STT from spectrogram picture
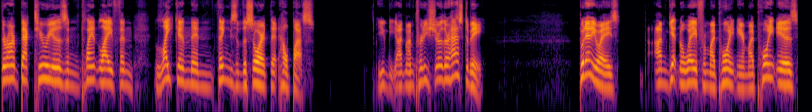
there aren't bacterias and plant life and lichen and things of the sort that help us? You, I'm pretty sure there has to be. But, anyways, I'm getting away from my point here. My point is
